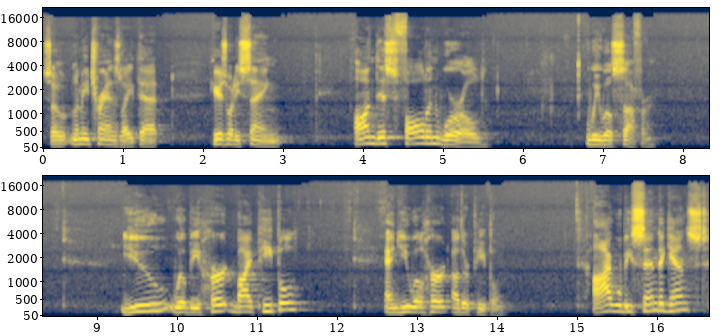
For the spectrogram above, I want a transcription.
So let me translate that. Here's what he's saying On this fallen world, we will suffer. You will be hurt by people, and you will hurt other people. I will be sinned against,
